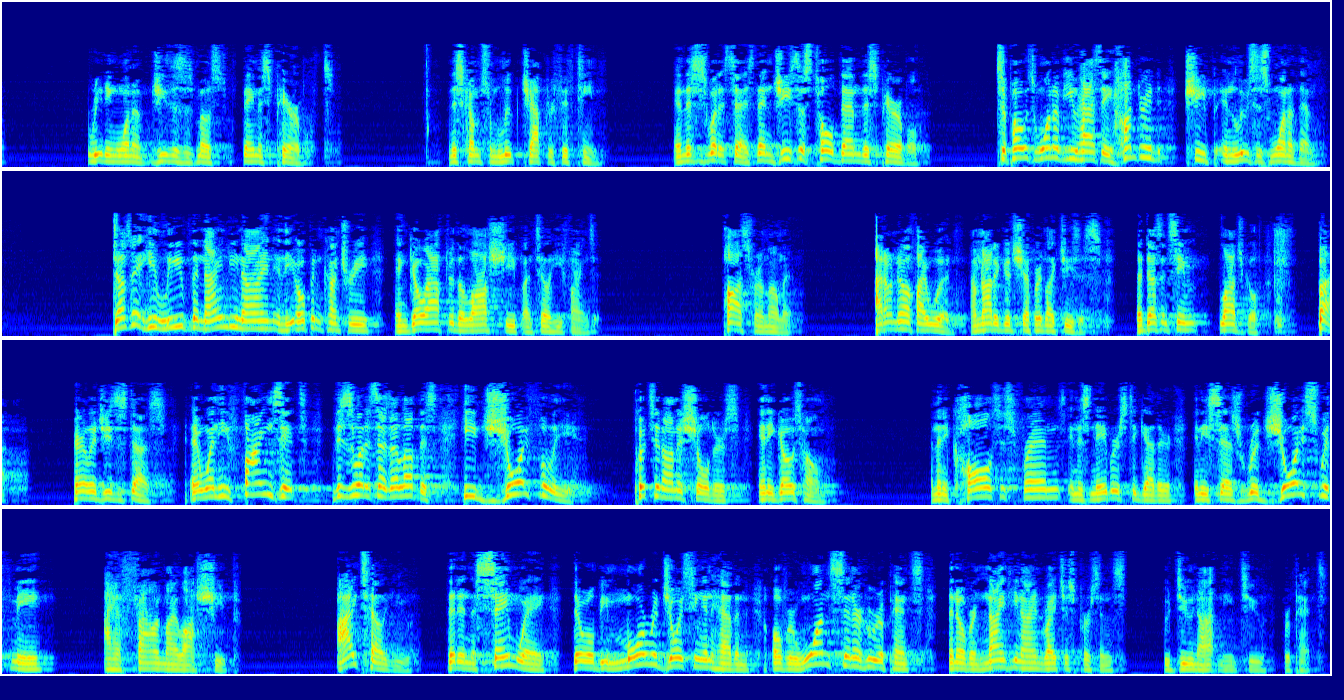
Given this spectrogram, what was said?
reading one of Jesus' most famous parables. This comes from Luke chapter 15. And this is what it says. Then Jesus told them this parable. Suppose one of you has a hundred sheep and loses one of them. Doesn't he leave the 99 in the open country and go after the lost sheep until he finds it? Pause for a moment. I don't know if I would. I'm not a good shepherd like Jesus. That doesn't seem logical. But apparently Jesus does. And when he finds it, this is what it says. I love this. He joyfully puts it on his shoulders and he goes home. And then he calls his friends and his neighbors together and he says, rejoice with me. I have found my lost sheep. I tell you that in the same way, there will be more rejoicing in heaven over one sinner who repents than over 99 righteous persons who do not need to repent.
